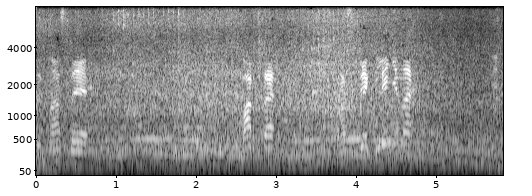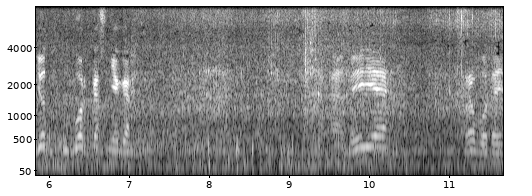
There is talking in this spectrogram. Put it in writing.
19 марта, проспект Ленина, идет уборка снега. А мэрия работает.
